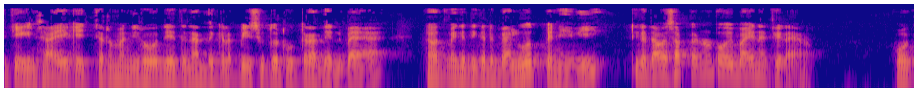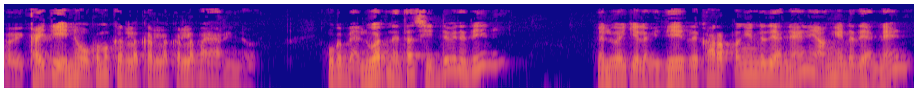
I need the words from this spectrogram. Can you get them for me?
ඉතින් ඒ නිසා ඒක එච්චරම නිරෝධයද නැද්ද කියලා පිරිසුදුට උත්තර දෙන්න බෑ. නමුත් මේක දිගට බැලුවොත් පෙනේවි. ටික දවසක් කරනකොට ওই බය නැති වෙලා යනවා. ඔක එකයි තියෙන්නේ ඔකම කරලා කරලා කරලා බය අරින්න ඕන. ඔක බැලුවත් නැත සිද්ධ වෙන දෙන්නේ. බැලුවයි කියලා විදේශ කරප්පන් එන්න දෙයක් නැහැ නේ. අන් එන්න දෙයක් නැහැ නේ.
